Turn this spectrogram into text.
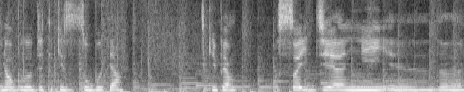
У нього будуть такі зуби прям. Такі прям сойдені. е.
